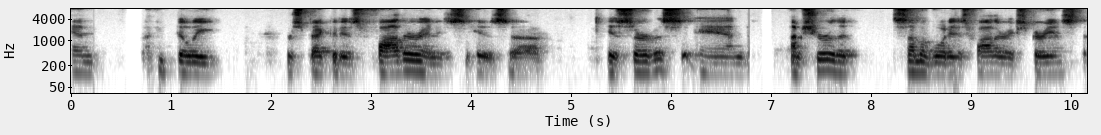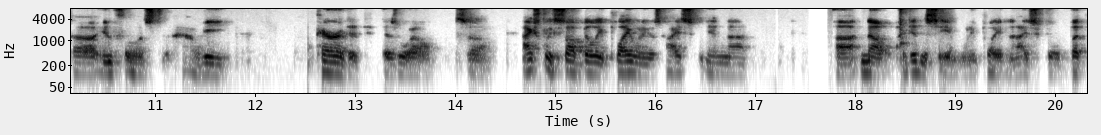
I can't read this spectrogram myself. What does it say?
and I think Billy respected his father and his his uh, his service, and I'm sure that some of what his father experienced uh, influenced how he parented as well. So I actually saw Billy play when he was high school. in. Uh, uh, no, I didn't see him when he played in high school, but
